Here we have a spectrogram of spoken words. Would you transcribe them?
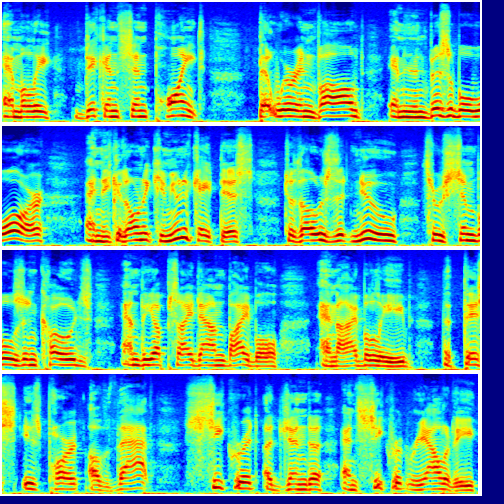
Emily Dickinson point that we're involved in an invisible war and he could only communicate this to those that knew through symbols and codes and the upside down Bible. And I believe that this is part of that secret agenda and secret reality.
